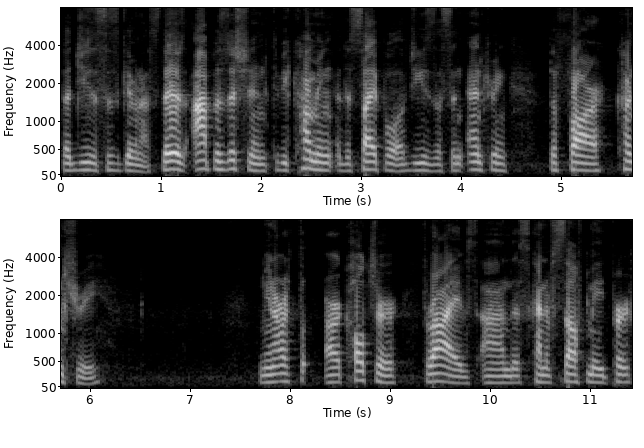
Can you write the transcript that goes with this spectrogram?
that Jesus has given us. There is opposition to becoming a disciple of Jesus and entering the far country. I mean, our, our culture thrives on this kind of self made per-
